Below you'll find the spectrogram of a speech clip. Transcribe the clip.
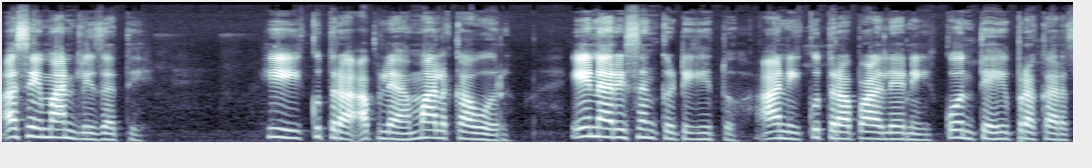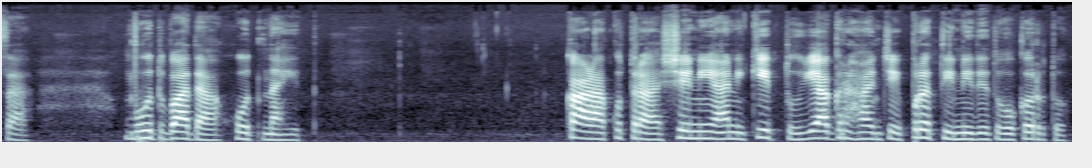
असे मानले जाते. ही कुत्रा आपल्या मालकावर येणारी संकटे घेतो आणि कुत्रा पाळल्याने कोणत्याही प्रकारचा भूतबाधा होत नाहीत. काळा कुत्रा शनी आणि केतू या ग्रहांचे प्रतिनिधित्व करतो.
